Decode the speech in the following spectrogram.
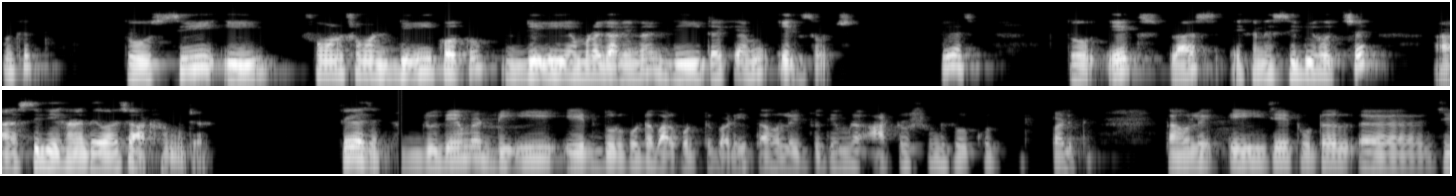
ওকে তো সিই সমান সমান ডিই কত? ডিই আমরা জানি না ডিইটাকে আমি এক্স ধরছি, ঠিক আছে? তো এক্স প্লাস এখানে সিডি হচ্ছে, আর সিডি এখানে দেওয়া আছে আঠারো মিটার, ঠিক আছে? যদি আমরা ডিই এর দৈর্ঘ্যটা বার করতে পারি, তাহলে যদি আমরা আঠারোর সঙ্গে যোগ করতে পারি তাহলে এই যে টোটাল যে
